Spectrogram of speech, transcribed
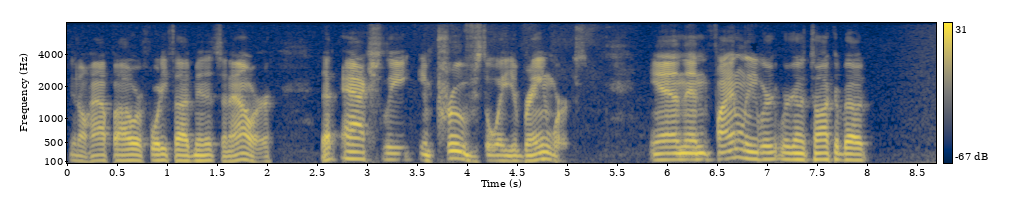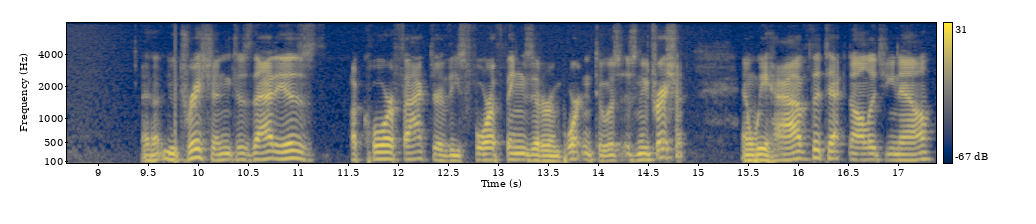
you know half hour, forty five minutes, an hour. That actually improves the way your brain works. And then finally, we're we're going to talk about uh, nutrition because that is a core factor of these four things that are important to us is nutrition. And we have the technology now.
